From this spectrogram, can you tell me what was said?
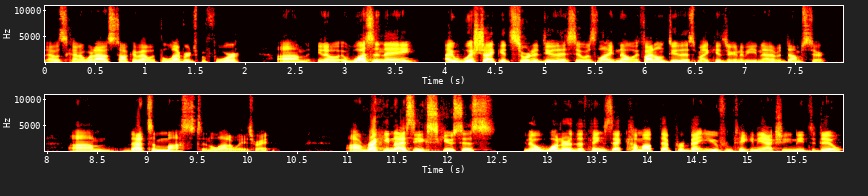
That was kind of what I was talking about with the leverage before. Um, you know, it wasn't a, I wish I could sort of do this. It was like, no, if I don't do this, my kids are going to be eaten out of a dumpster. Um, that's a must in a lot of ways, right? Uh, recognize the excuses. You know, what are the things that come up that prevent you from taking the action you need to do?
